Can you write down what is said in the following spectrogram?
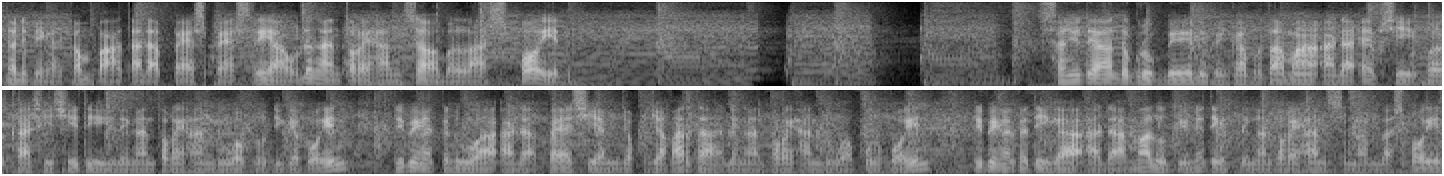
Dan di peringkat keempat ada PSPS Riau dengan torehan 11 poin. Selanjutnya untuk grup B di peringkat pertama ada FC Bekasi City dengan torehan 23 poin. Di peringkat kedua ada PSM Yogyakarta dengan torehan 20 poin. Di peringkat ketiga ada Malut United dengan torehan 19 poin.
